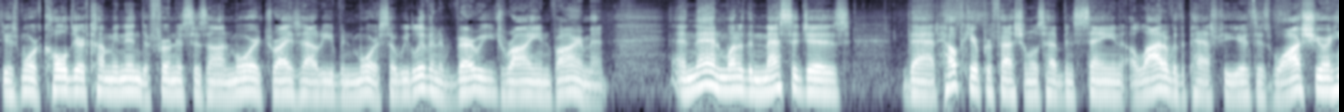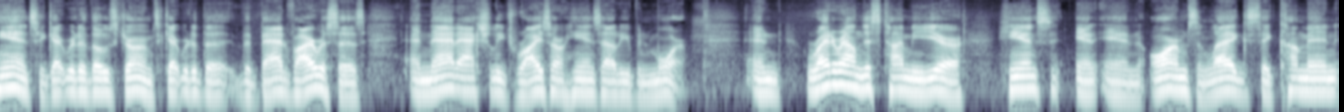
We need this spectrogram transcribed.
there's more cold air coming in, the furnace is on more, it dries out even more. So we live in a very dry environment. And then one of the messages that healthcare professionals have been saying a lot over the past few years is wash your hands to get rid of those germs, get rid of the, the bad viruses, and that actually dries our hands out even more. And right around this time of year, hands and, and arms and legs, they come in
